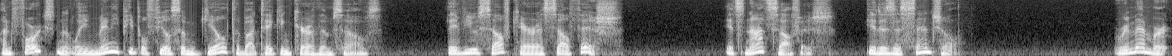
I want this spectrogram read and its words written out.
Unfortunately, many people feel some guilt about taking care of themselves. They view self care as selfish. It's not selfish, it is essential. Remember,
